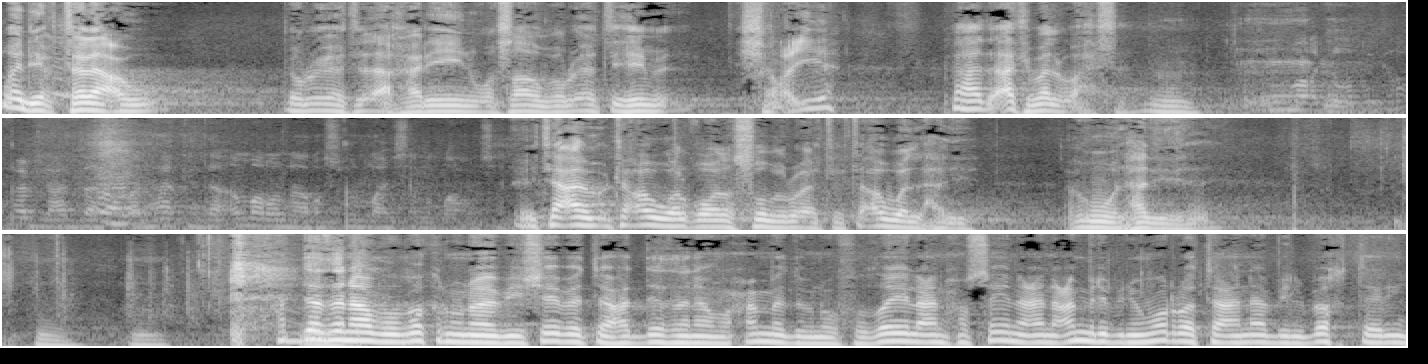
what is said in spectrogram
وإن اقتنعوا برؤية الآخرين وصاروا برؤيتهم الشرعية فهذا أكمل وأحسن. عباس قال هكذا أمرنا رسول الله صلى الله عليه وسلم. تع- تأول قول الصوم برؤيته تأول الحديث عموم الحديث. حدثنا أبو بكر بن أبي شيبة حدثنا محمد بن فضيل عن حسين عن عمرو بن مرة عن أبي البختري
